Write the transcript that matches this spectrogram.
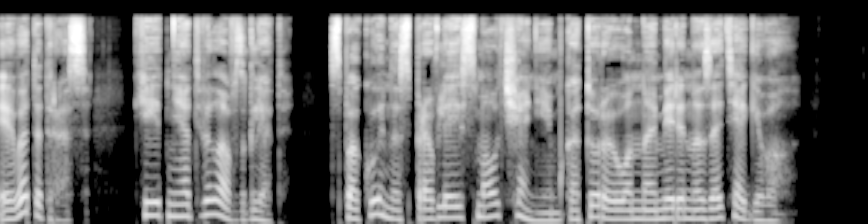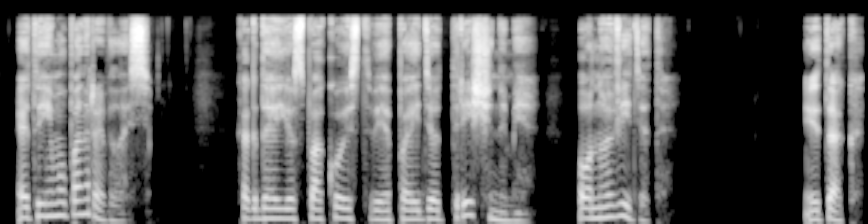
И в этот раз Кейт не отвела взгляд, спокойно справляясь с молчанием, которое он намеренно затягивал. Это ему понравилось. Когда ее спокойствие пойдет трещинами, он увидит — Итак,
